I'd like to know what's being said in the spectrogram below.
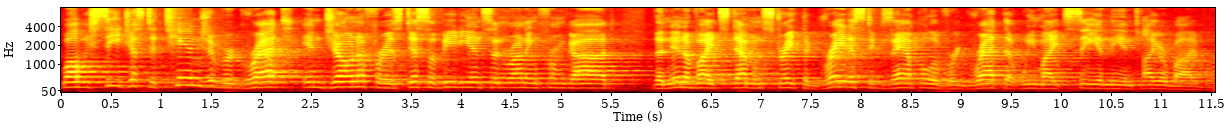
While we see just a tinge of regret in Jonah for his disobedience and running from God, the Ninevites demonstrate the greatest example of regret that we might see in the entire Bible.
